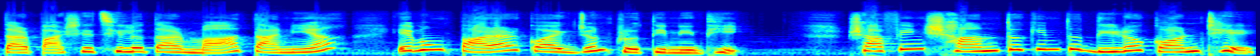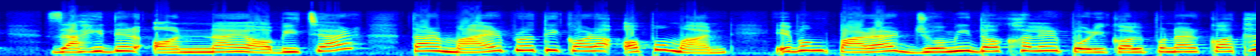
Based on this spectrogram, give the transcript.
তার পাশে ছিল তার মা তানিয়া এবং পাড়ার কয়েকজন প্রতিনিধি। শাফিন শান্ত কিন্তু দৃঢ় কণ্ঠে জাহিদের অন্যায় অবিচার, তার মায়ের প্রতি করা অপমান এবং পাড়ার জমি দখলের পরিকল্পনার কথা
